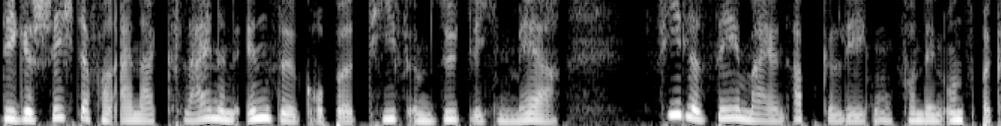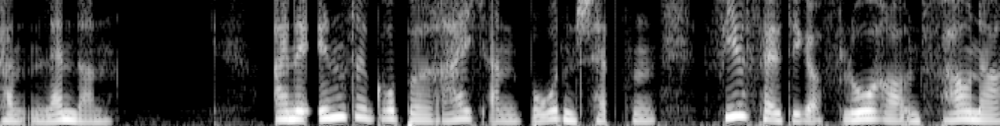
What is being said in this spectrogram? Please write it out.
Die Geschichte von einer kleinen Inselgruppe tief im südlichen Meer, viele Seemeilen abgelegen von den uns bekannten Ländern. Eine Inselgruppe reich an Bodenschätzen, vielfältiger Flora und Fauna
